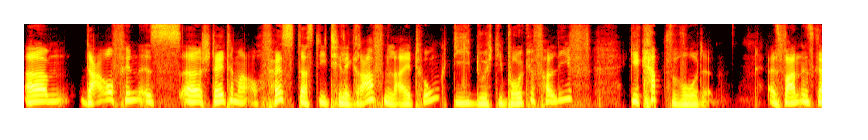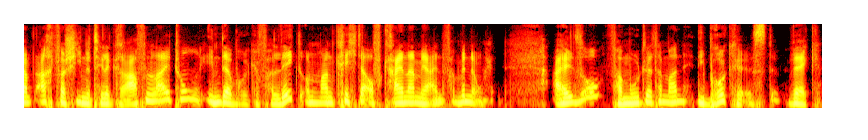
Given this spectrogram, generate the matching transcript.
Ähm, daraufhin ist, äh, stellte man auch fest, dass die Telegrafenleitung, die durch die Brücke verlief, gekappt wurde. Es waren insgesamt acht verschiedene Telegrafenleitungen in der Brücke verlegt und man kriegte auf keiner mehr eine Verbindung hin. Also vermutete man, die Brücke ist weg.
